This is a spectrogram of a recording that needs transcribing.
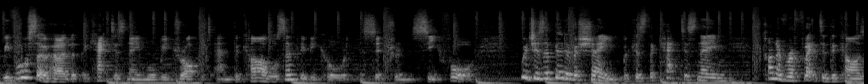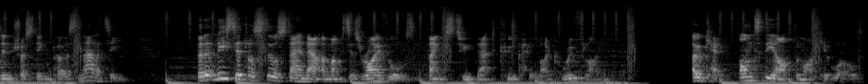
We've also heard that the Cactus name will be dropped and the car will simply be called the Citroen C4, which is a bit of a shame because the Cactus name kind of reflected the car's interesting personality. But at least it'll still stand out amongst its rivals thanks to that coupe-like roofline. Okay, on to the aftermarket world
